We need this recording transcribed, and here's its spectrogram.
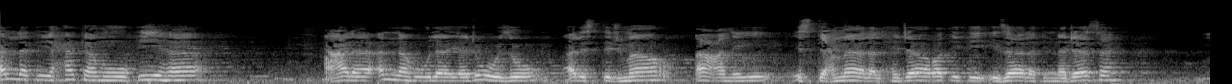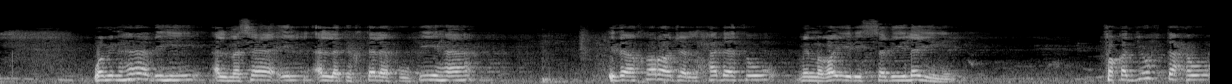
التي حكموا فيها على أنه لا يجوز الاستجمار أعني استعمال الحجارة في إزالة النجاسة ومن هذه المسائل التي اختلفوا فيها إذا خرج الحدث من غير السبيلين. فقد يفتح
